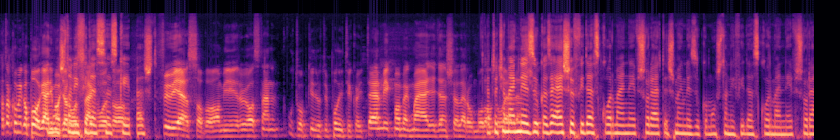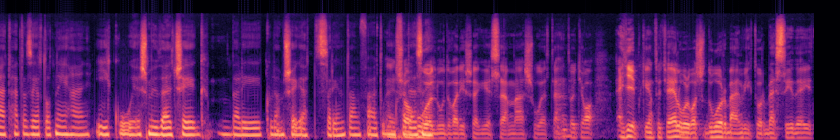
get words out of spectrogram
Hát akkor még a polgári a Magyarország Fideszhez volt a képest. fő jelszava, amiről aztán utóbb kiderült, hogy politikai termék, ma meg már egyenesen lerombol. Hát, hogyha megnézzük az első Fidesz kormánynév sorát, és megnézzük a mostani Fidesz kormánynév sorát, hát azért ott néhány IQ és műveltség beli különbséget szerintem fel tudunk És fedezni. a holdudvar is egészen más volt. Tehát, mm. hogyha egyébként, hogyha elolvasod Orbán Viktor beszédeit,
